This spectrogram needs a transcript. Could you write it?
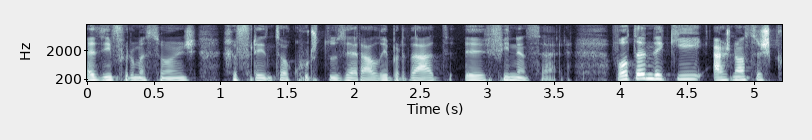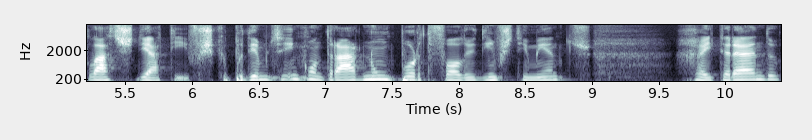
as informações referentes ao curso do Zero à Liberdade eh, Financeira. Voltando aqui às nossas classes de ativos que podemos encontrar num portfólio de investimentos, reiterando,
